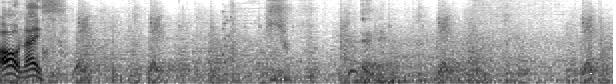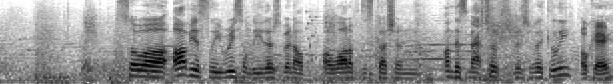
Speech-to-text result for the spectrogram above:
Oh, nice. So uh, obviously, recently there's been a, a lot of discussion on this matchup specifically. Okay.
